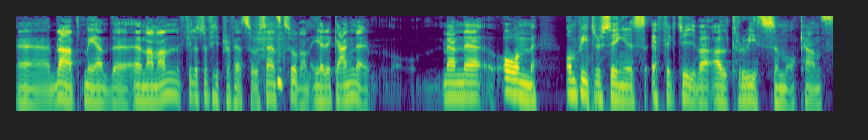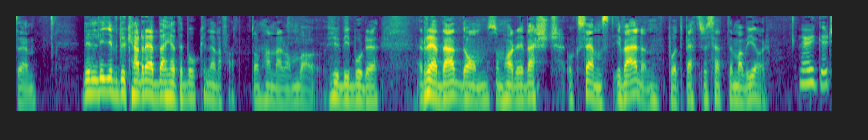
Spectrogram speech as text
Eh, bland annat med eh, en annan filosofiprofessor, svensk sådan, Erik Agner. Men eh, om, om Peter Singers effektiva altruism och hans... Eh, det liv du kan rädda heter boken i alla fall. De handlar om vad, hur vi borde rädda de som har det värst och sämst i världen på ett bättre sätt än vad vi gör. Very good.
